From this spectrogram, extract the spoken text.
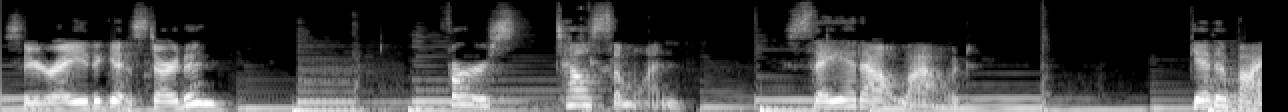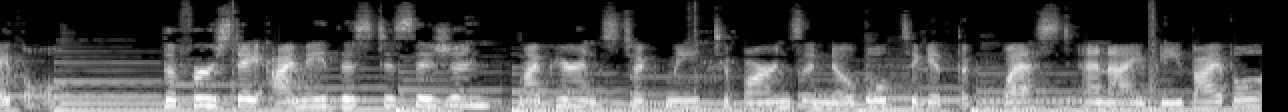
So, you're ready to get started? First, tell someone. Say it out loud. Get a Bible. The first day I made this decision, my parents took me to Barnes & Noble to get the Quest NIV Bible,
